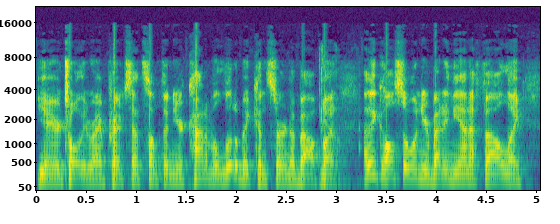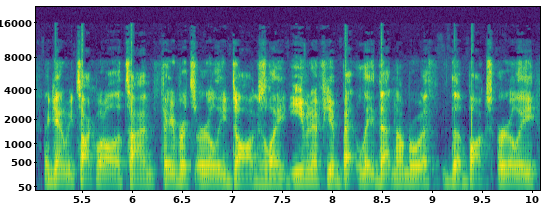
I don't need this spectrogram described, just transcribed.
Yeah, you're totally right, Pritch. That's something you're kind of a little bit concerned about. But yeah. I think also when you're betting the NFL, like again, we talk about all the time, favorites early, dogs late. Even if you bet laid that number with the Bucks early,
